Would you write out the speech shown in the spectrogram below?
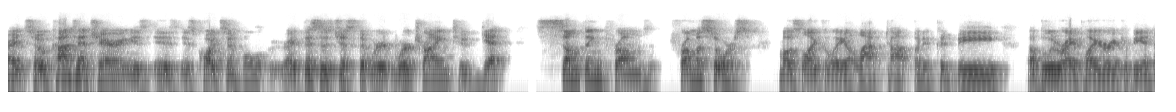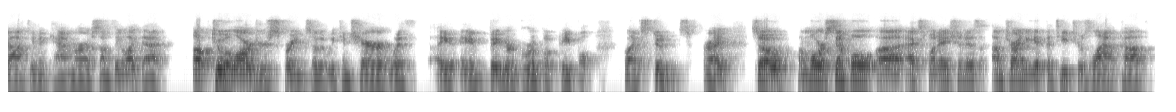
right? So content sharing is is is quite simple, right? This is just that we're we're trying to get something from from a source, most likely a laptop, but it could be a Blu-ray player, it could be a document camera or something like that. up to a larger screen so that we can share it with a, a bigger group of people like students, right? So a more simple uh, explanation is I'm trying to get the teacher's laptop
